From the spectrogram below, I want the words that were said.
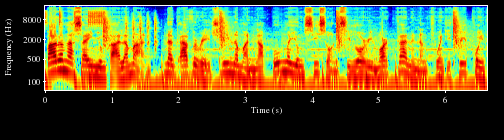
Para nga sa inyong kaalaman, nag-average rin naman nga po ngayong season si Laurie Markkanen ng 23.4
